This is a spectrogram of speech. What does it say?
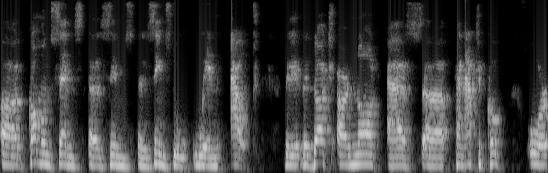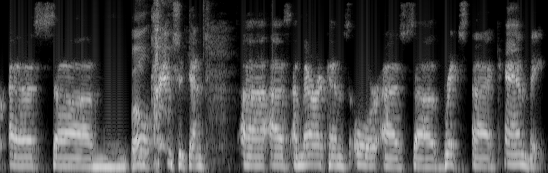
uh, common sense uh, seems uh, seems to win out. The the Dutch are not as fanatical or as um, well, intransigent as Americans or as Brits can be.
